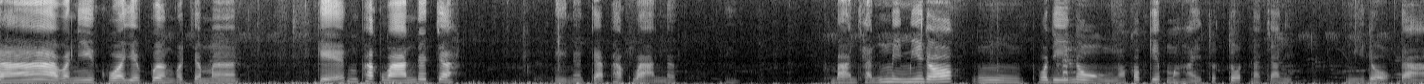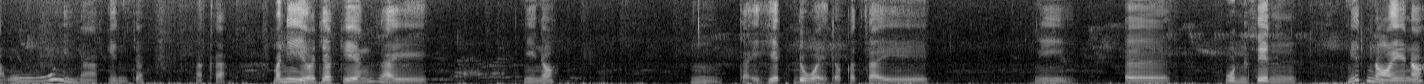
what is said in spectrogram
้า วันนี้ครัวยายเฟื่องก็จะมาแกงผักหวานเด้อจ้ะนี่นะจ้ะผักหวานเด้อนี่บ้านฉันไม่มีดอก อืมพอดีน้องเนาะเขาเก็บมาให้สดๆนะจ้ะนี่ มีดอกดาอุ้ยน่ากินจังนะคะวันนี้ก็จะแกงใส่นี่เนาะอืมใส่เฮ็ดด้วยแล้วก็ใส่นี่เอ่อวุ้นเส้นนิดหน่อยเนาะ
